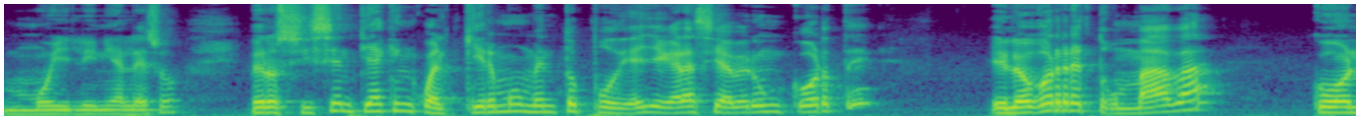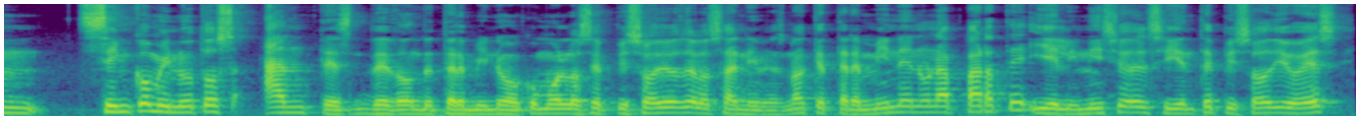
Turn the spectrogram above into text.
muy lineal eso. Pero sí sentía que en cualquier momento podía llegar así a ver un corte y luego retomaba con cinco minutos antes de donde terminó, como los episodios de los animes, ¿no? Que termina en una parte y el inicio del siguiente episodio es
